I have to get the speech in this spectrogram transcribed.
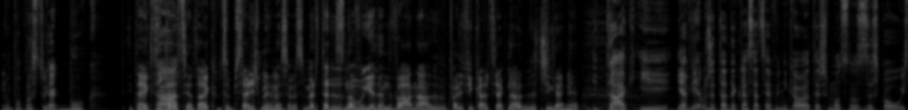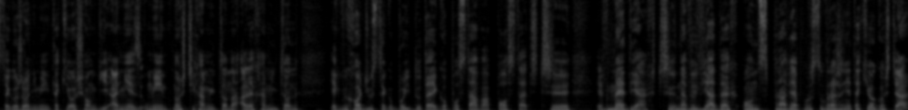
no po prostu jak Bóg. I ta ekscytacja, tak? Co pisaliśmy SMS Mercedes znowu 1-2 na kwalifikacjach, na wyścigach, nie? I tak, i ja wiem, że ta deklasacja wynikała też mocno z zespołu i z tego, że oni mieli takie osiągi, a nie z umiejętności Hamiltona, ale Hamilton, jak wychodził z tego bolidu, ta jego postawa, postać, czy w mediach, czy na wywiadach, on sprawia po prostu wrażenie takiego gościa,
